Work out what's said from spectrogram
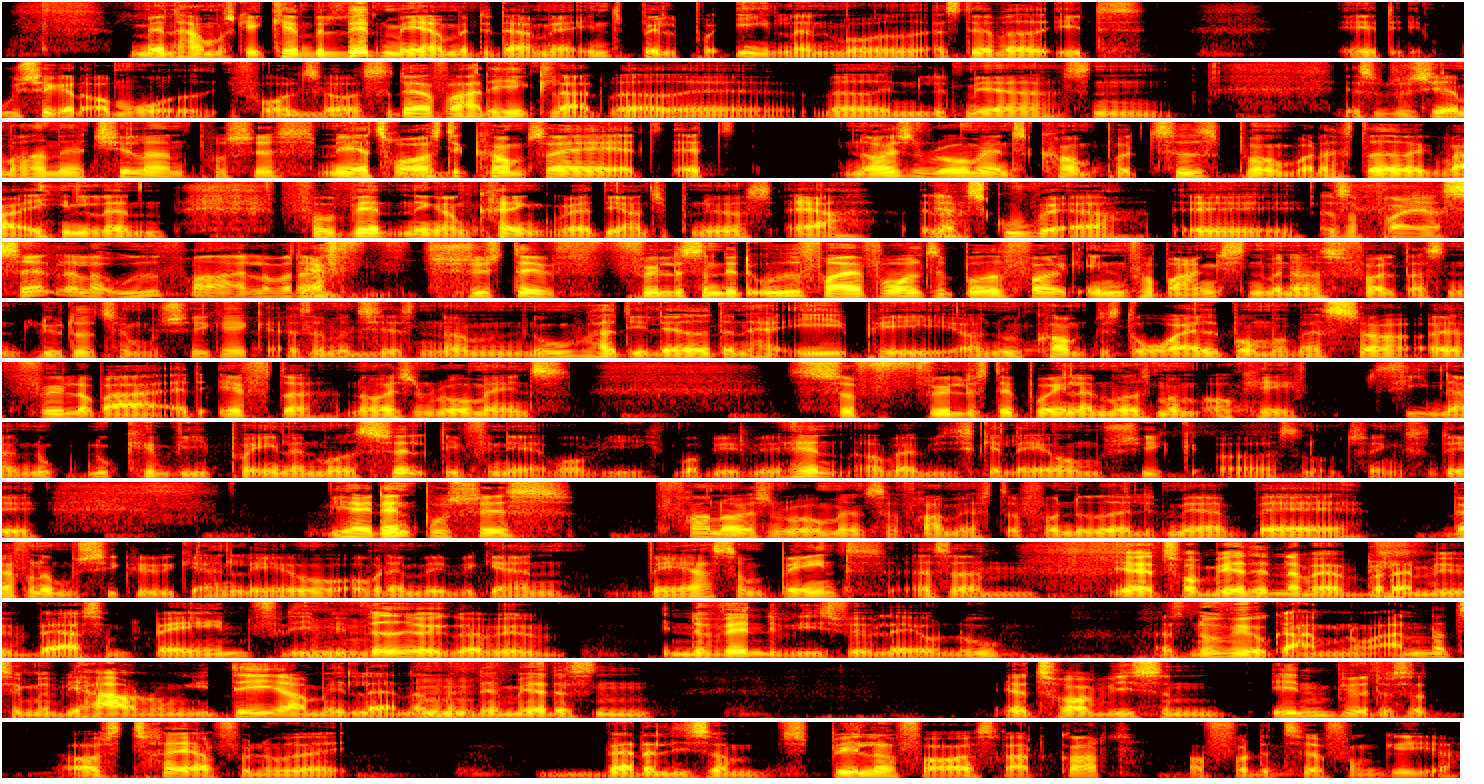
men har måske kæmpet lidt mere med det der med at indspille på en eller anden måde. Altså det har været et, et usikkert område i forhold til Mm. os. Så derfor har det helt klart været, øh, været en lidt mere sådan, ja, som du siger, meget mere chilleren proces. Men jeg tror også, det kom så af, at, at Noise and Romance kom på et tidspunkt, hvor der stadigvæk var en eller anden forventning omkring, hvad The Entrepreneurs er, eller Ja. skulle være. Øh, Altså fra jer selv, eller udefra, eller hvordan? jeg synes, det føltes sådan lidt udefra i forhold til både folk inden for branchen, men også folk, der sådan lytter til musik. Ikke? Altså mm. man siger sådan, om nu havde de lavet den her EP, og nu kom det store album, og hvad så? Og jeg føler bare, at efter Noise and Romance, så føltes det på en eller anden måde som om, okay, fint nok, nu, nu kan vi på en eller anden måde selv definere, hvor vi, hvor vi vil hen, og hvad vi skal lave af musik og sådan nogle ting. Så det, vi har i den proces fra Noise and Romance og frem efter fundet ud af lidt mere, hvad, hvad for noget musik vil vi gerne lave, og hvordan vil vi gerne være som band. Altså, mm. Ja, jeg tror mere den der med, hvordan vi vil være som band, fordi mm. vi ved jo ikke, hvad vi nødvendigvis vil lave nu. Altså nu er vi jo i gang med nogle andre ting, men vi har jo nogle idéer om et eller andet, mm. Men det er mere det sådan, jeg tror, vi sådan indbyrdes os tre har fundet ud af, hvad der ligesom spiller for os ret godt, og få det til at fungere.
